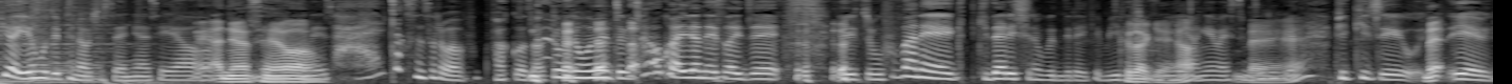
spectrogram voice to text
피아 이홍구 대표 나오셨어요. 안녕하세요. 네, 안녕하세요. 네, 살짝 순서로 바꿔서 또 오늘 좀 창업 관련해서 이제 좀 후반에 기다리시는 분들에게 미리 좀 양해 말씀드리고 네. 빅퀴즈 네. 예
